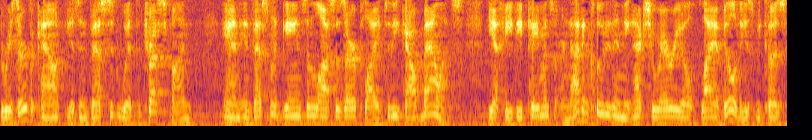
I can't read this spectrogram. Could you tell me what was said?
The reserve account is invested with the trust fund, and investment gains and losses are applied to the account balance. The FED payments are not included in the actuarial liabilities because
